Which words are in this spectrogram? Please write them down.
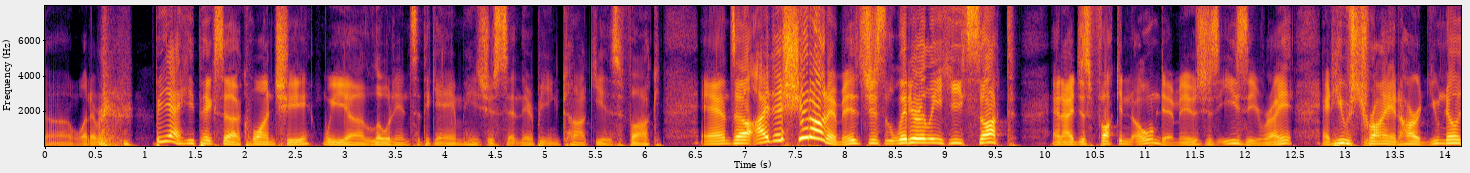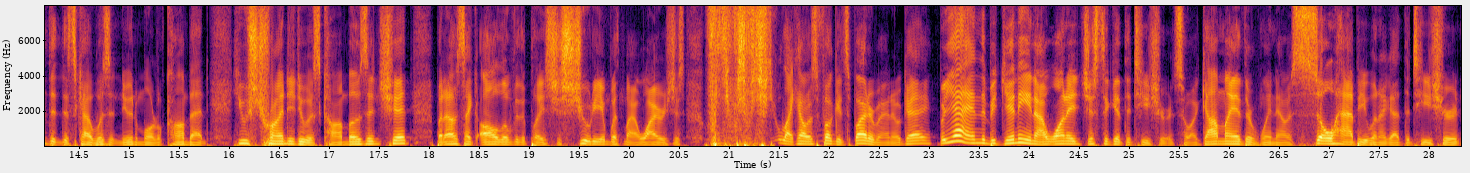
uh, whatever. but yeah, he picks uh, Quan Chi. We uh, load into the game. He's just sitting there being cocky as fuck. And uh, I just shit on him. It's just literally he sucked. and I just fucking owned him. It was just easy, right? And he was trying hard. You know that this guy wasn't new to Mortal Kombat. He was trying to do his combos and shit, but I was like all over the place, just shooting him with my wires, just like I was fucking Spider Man, okay? But yeah, in the beginning, I wanted just to get the t shirt, so I got my other win. I was so happy when I got the t shirt.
